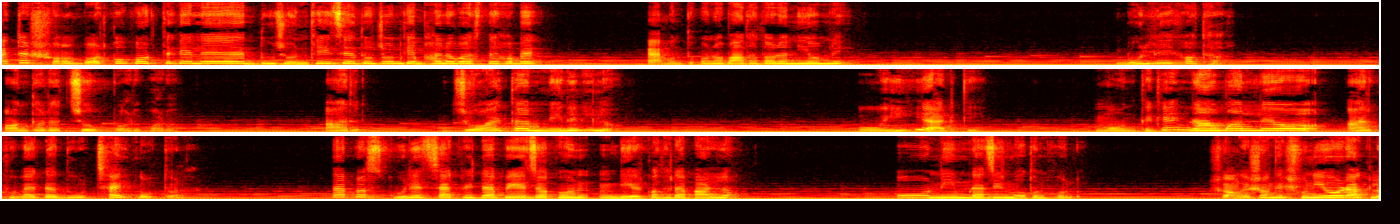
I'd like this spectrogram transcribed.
একটা সম্পর্ক করতে গেলে দুজনকেই যে দুজনকে ভালোবাসতে হবে, এমন তো কোনো বাধা ধরার নিয়ম নেই। বললে এই কথা, অন্তরা চোখ বড় বড়। আর জয় তা মেনে নিল। ওই আর কি। মন থেকে না মানলেও আর খুব একটা দূরছাই করতো না। তারপর স্কুলের চাকরিটা পেয়ে যখন বিয়ের কথাটা পারলাম ও নিমরাজির মতন হলো। সঙ্গে সঙ্গে শুনিয়েও রাখল,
